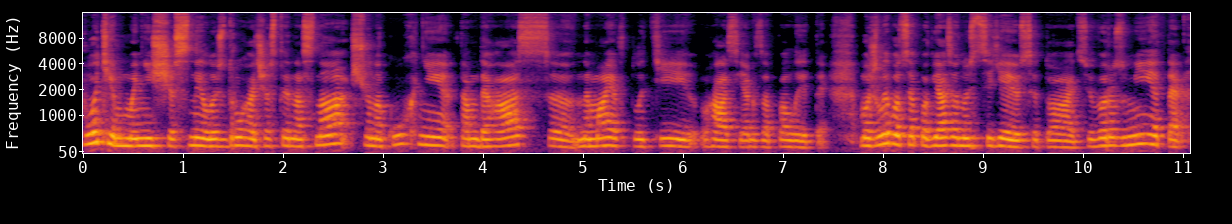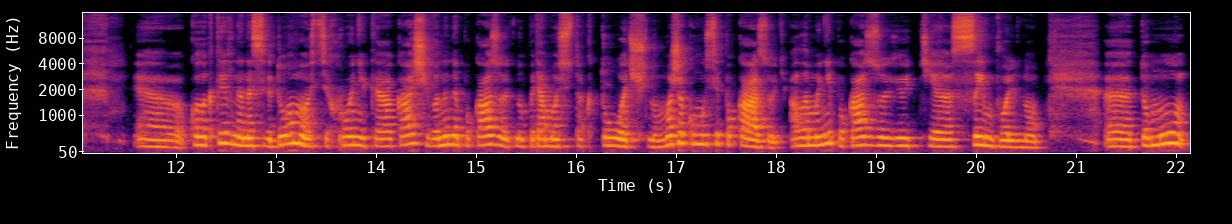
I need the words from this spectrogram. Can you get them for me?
потім мені ще снилось друга частина сна, що на кухні, там, де газ, немає в плиті газ, як запалити. Можливо, це пов'язано з цією ситуацією. Ви розумієте, колективне несвідоме, ось ці хроніки Акаші, вони не показують ну прямо ось так точно. Може, комусь і показують, але мені показують е, символьно. Е, Тому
